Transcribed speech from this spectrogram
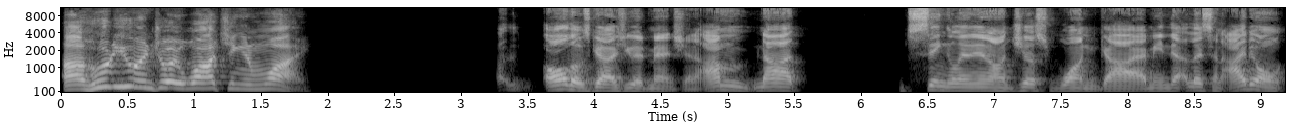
Uh, who do you enjoy watching and why? all those guys you had mentioned i'm not singling in on just one guy i mean that listen i don't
